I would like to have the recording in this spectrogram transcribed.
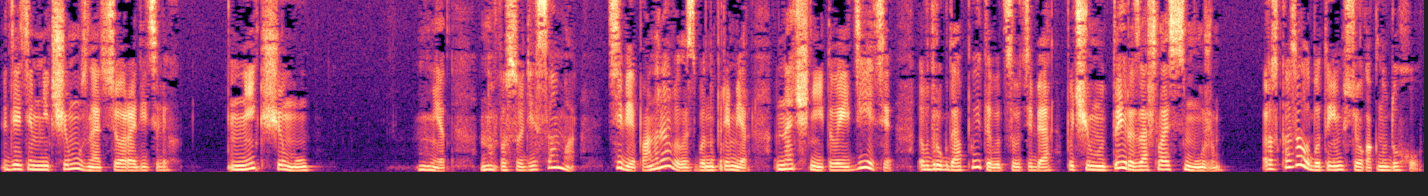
Детям ни к чему знать все о родителях. Ни к чему. Нет, ну посуди сама. Тебе понравилось бы, например, начни твои дети вдруг допытываться у тебя, почему ты разошлась с мужем. Рассказала бы ты им все как на духу.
